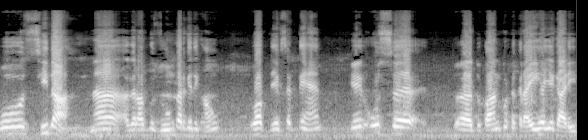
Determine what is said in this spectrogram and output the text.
वो सीधा मैं अगर आपको जूम करके दिखाऊँ तो आप देख सकते हैं कि उस दुकान को टकराई है ये गाड़ी।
